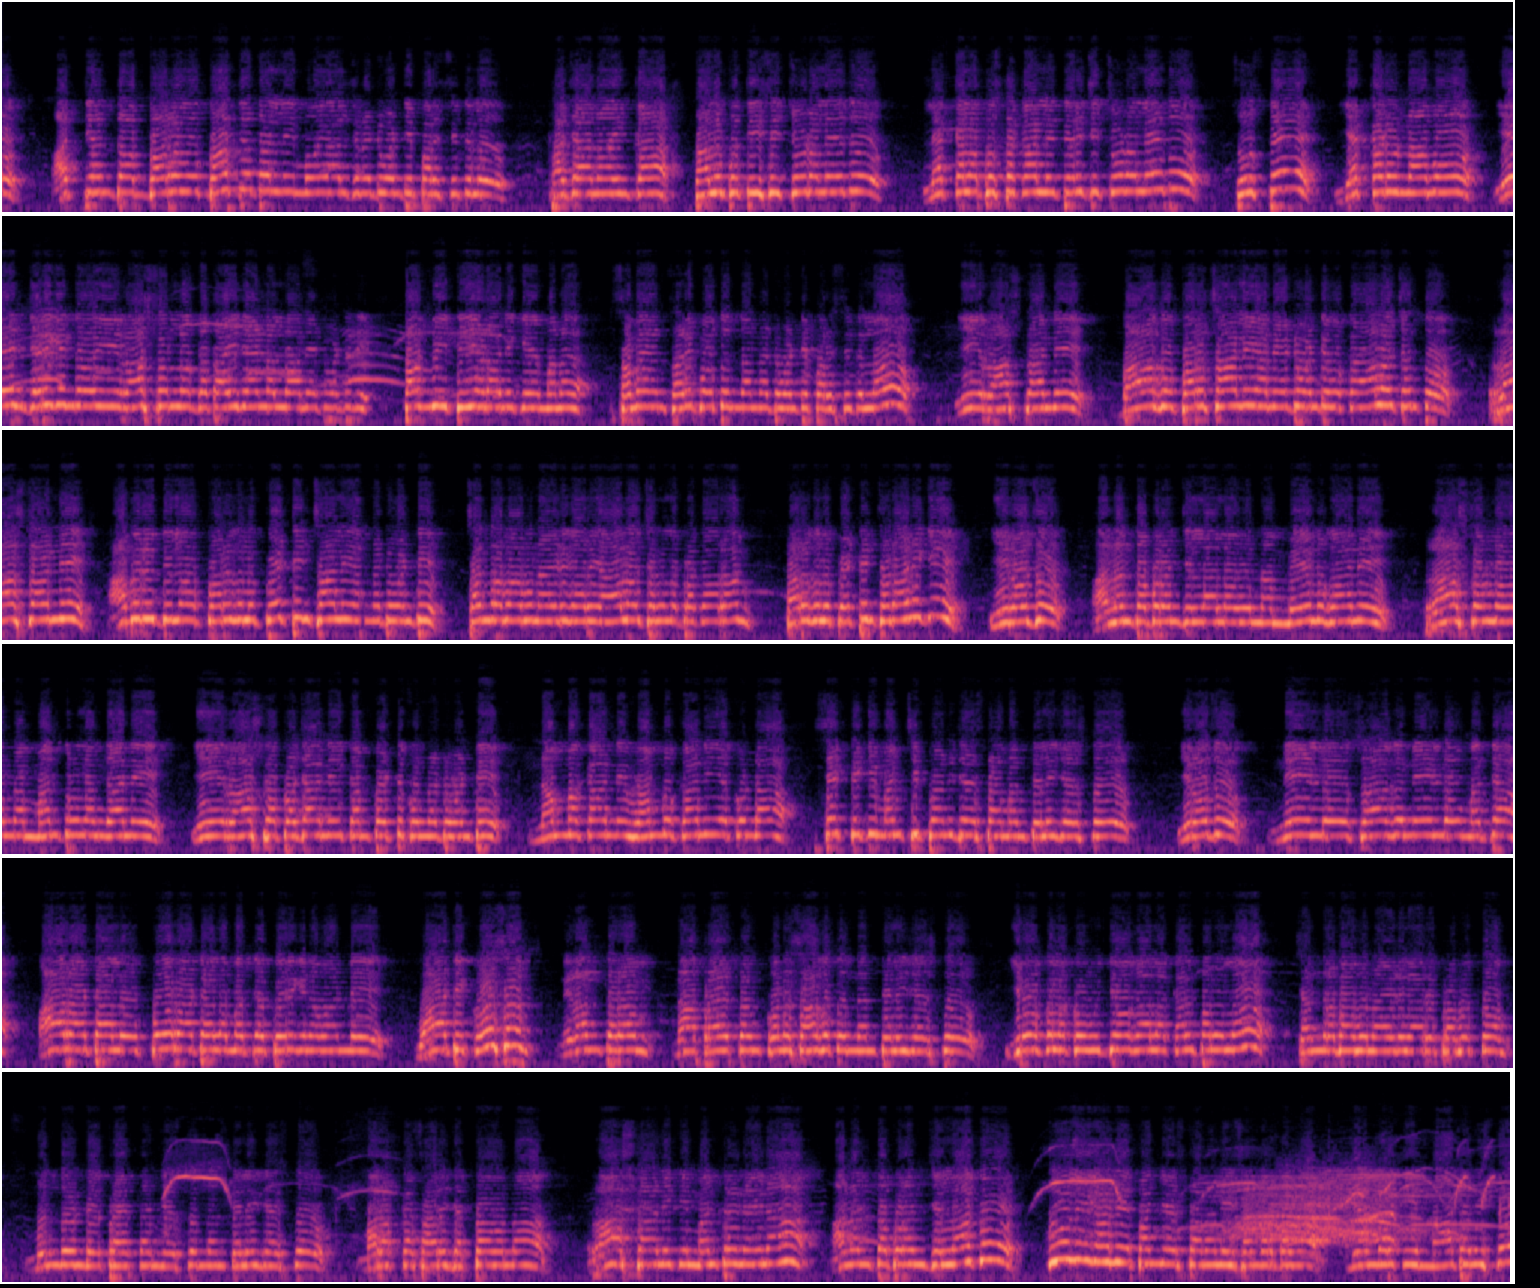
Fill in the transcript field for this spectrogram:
అత్యంత బరువు బాధ్యతల్ని మోయాల్సినటువంటి పరిస్థితులు ఖజానా ఇంకా తలుపు తీసి చూడలేదు. లెక్కల పుస్తకాల్ని తెరిచి చూడలేదు. చూస్తే ఎక్కడున్నామో ఏం జరిగిందో ఈ రాష్ట్రంలో గత ఐదేళ్ళలో అనేటువంటిది తవ్వి తీయడానికే మన సమయం సరిపోతుందన్నటువంటి పరిస్థితుల్లో ఈ రాష్ట్రాన్ని బాగుపరచాలి అనేటువంటి ఒక ఆలోచనతో రాష్ట్రాన్ని అభివృద్ధిలో పరుగులు పెట్టించాలి అన్నటువంటి చంద్రబాబు నాయుడు గారి ఆలోచనల ప్రకారం పరుగులు పెట్టించడానికి ఈరోజు అనంతపురం జిల్లాలో ఉన్న మేము గాని రాష్ట్రంలో ఉన్న మంత్రులం గాని ఈ రాష్ట్ర ప్రజానీకం పెట్టుకున్నటువంటి నమ్మకాన్ని వమ్ము కానియకుండా శక్తికి మంచి పని చేస్తామని తెలియజేస్తూ ఈరోజు నీళ్ళు సాగు నీళ్ళు మధ్య ఆరాటాలు పోరాటాల మధ్య పెరిగిన వాణ్ణి వాటి కోసం నిరంతరం నా ప్రయత్నం కొనసాగుతుందని తెలియజేస్తూ యువకులకు ఉద్యోగాల కల్పనలో చంద్రబాబు నాయుడు గారి ప్రభుత్వం ముందుండే ప్రయత్నం చేస్తుందని తెలియజేస్తూ మరొక్కసారి చెప్తా ఉన్నా రాష్ట్రానికి మంత్రినైనా అనంతపురం జిల్లాకు కూలీగానే పనిచేస్తానని సందర్భంగా మీ అందరికీ మాటలిస్తూ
